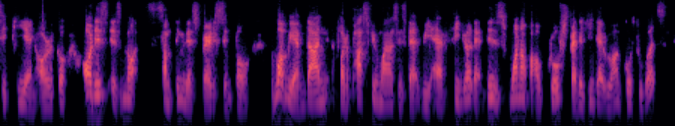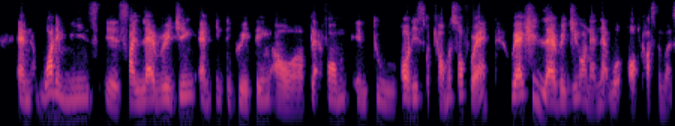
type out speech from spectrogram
SAP and Oracle, all this is not something that's very simple. What we have done for the past few months is that we have figured that this is one of our growth strategy that we want to go towards. And what it means is by leveraging and integrating our platform into all this procurement software, we're actually leveraging on a network of customers,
